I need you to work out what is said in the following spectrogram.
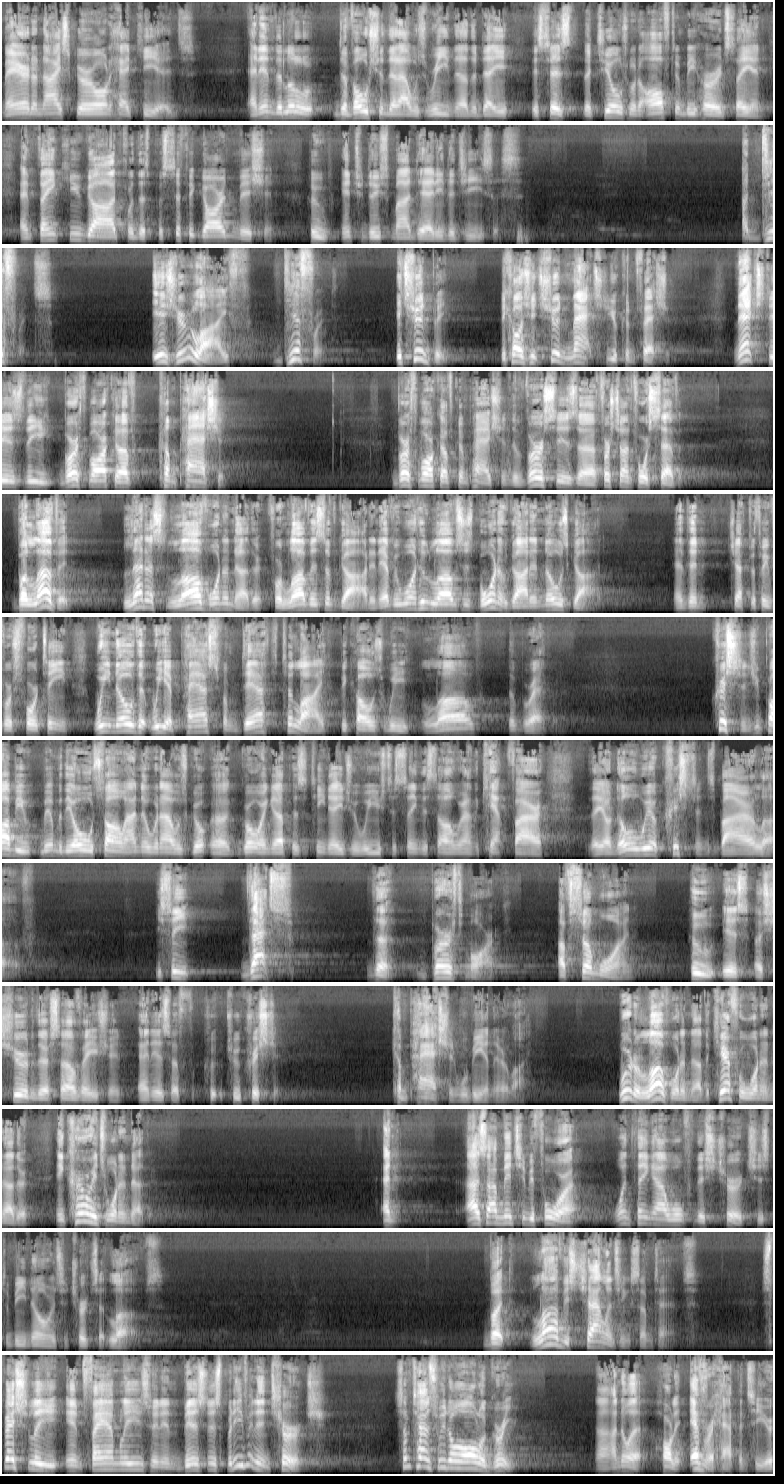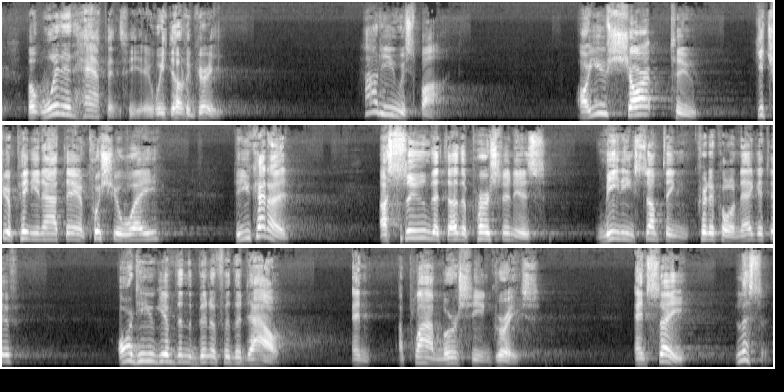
married a nice girl, and had kids. And in the little devotion that I was reading the other day, it says the children would often be heard saying, And thank you, God, for this Pacific Garden mission who introduced my daddy to Jesus. A difference. Is your life different? It should be, because it should match your confession. Next is the birthmark of compassion. Birthmark of compassion. The verse is uh, 1 John 4 7. Beloved, let us love one another, for love is of God, and everyone who loves is born of God and knows God. And then chapter 3, verse 14, we know that we have passed from death to life because we love the brethren. Christians, you probably remember the old song. I know when I was uh, growing up as a teenager, we used to sing the song around the campfire. They know we are Christians by our love. You see, that's the birthmark of someone who is assured of their salvation and is a true Christian. Compassion will be in their life. We're to love one another, care for one another, encourage one another. And as I mentioned before, one thing I want for this church is to be known as a church that loves. But love is challenging sometimes, especially in families and in business, but even in church. Sometimes we don't all agree. Now, I know that hardly ever happens here, but when it happens here, we don't agree. How do you respond? Are you sharp to get your opinion out there and push your way? Do you kind of assume that the other person is meaning something critical or negative? Or do you give them the benefit of the doubt and apply mercy and grace and say, listen,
